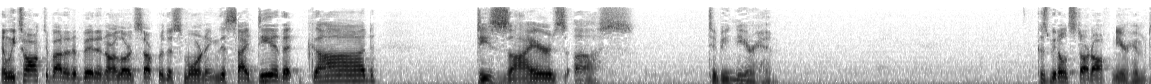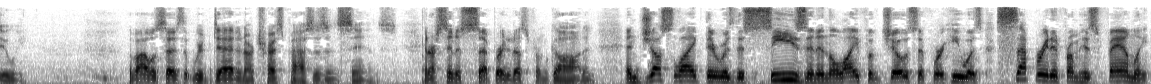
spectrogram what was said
And we talked about it a bit in our Lord's Supper this morning. This idea that God desires us to be near him. Because we don't start off near him, do we? The Bible says that we're dead in our trespasses and sins. And our sin has separated us from God. And, and just like there was this season in the life of Joseph where he was separated from his family,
